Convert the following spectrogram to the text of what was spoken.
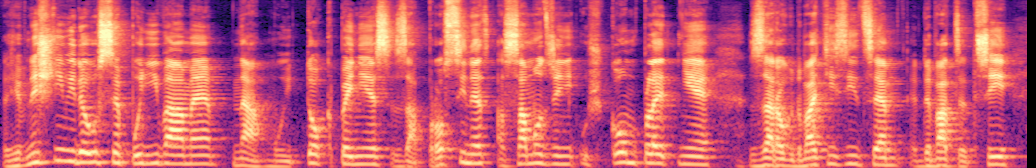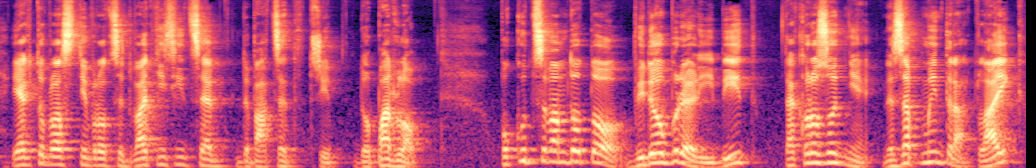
Takže v dnešním videu se podíváme na můj tok peněz za prosinec a samozřejmě už kompletně za rok 2023, jak to vlastně v roce 2023 dopadlo. Pokud se vám toto video bude líbit, tak rozhodně nezapomeňte dát like,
